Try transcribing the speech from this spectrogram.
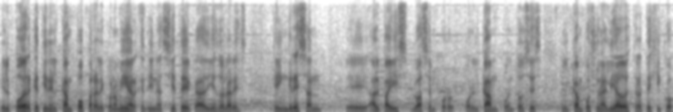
el poder que tiene el campo para la economía argentina. Siete de cada diez dólares que ingresan eh, al país lo hacen por, por el campo. Entonces, el campo es un aliado estratégico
